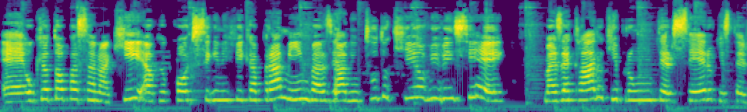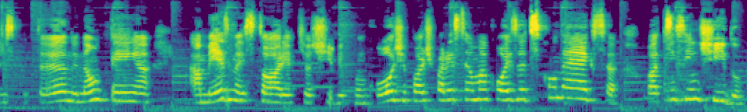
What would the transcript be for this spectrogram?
É, o que eu estou passando aqui é o que o coach significa para mim, baseado em tudo que eu vivenciei. Mas é claro que para um terceiro que esteja escutando e não tenha a mesma história que eu tive com o coach, pode parecer uma coisa desconexa até sem sentido.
